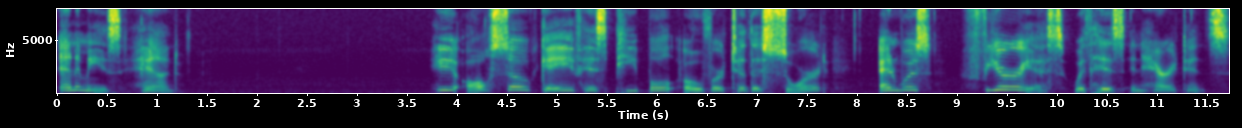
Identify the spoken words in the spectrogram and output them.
enemy's hand. He also gave his people over to the sword and was furious with his inheritance.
